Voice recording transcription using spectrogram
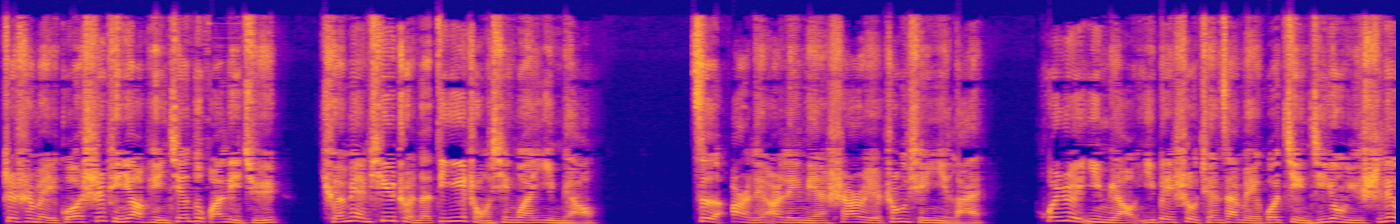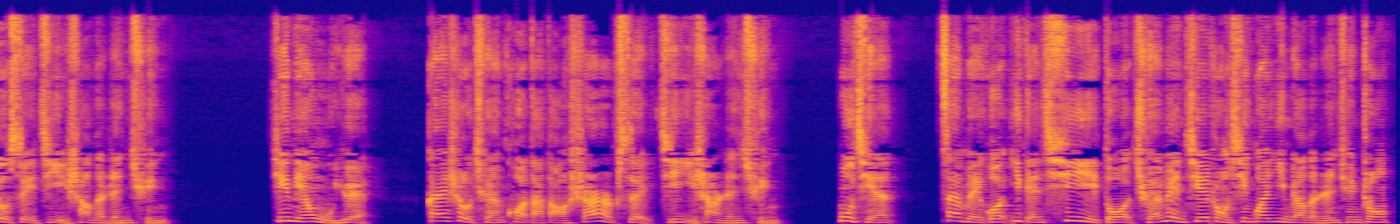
这是美国食品药品监督管理局全面批准的第一种新冠疫苗。自二零二零年十二月中旬以来，辉瑞疫苗已被授权在美国紧急用于十六岁及以上的人群。今年五月。该授权扩大到十二岁及以上人群。目前，在美国一点七亿多全面接种新冠疫苗的人群中，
